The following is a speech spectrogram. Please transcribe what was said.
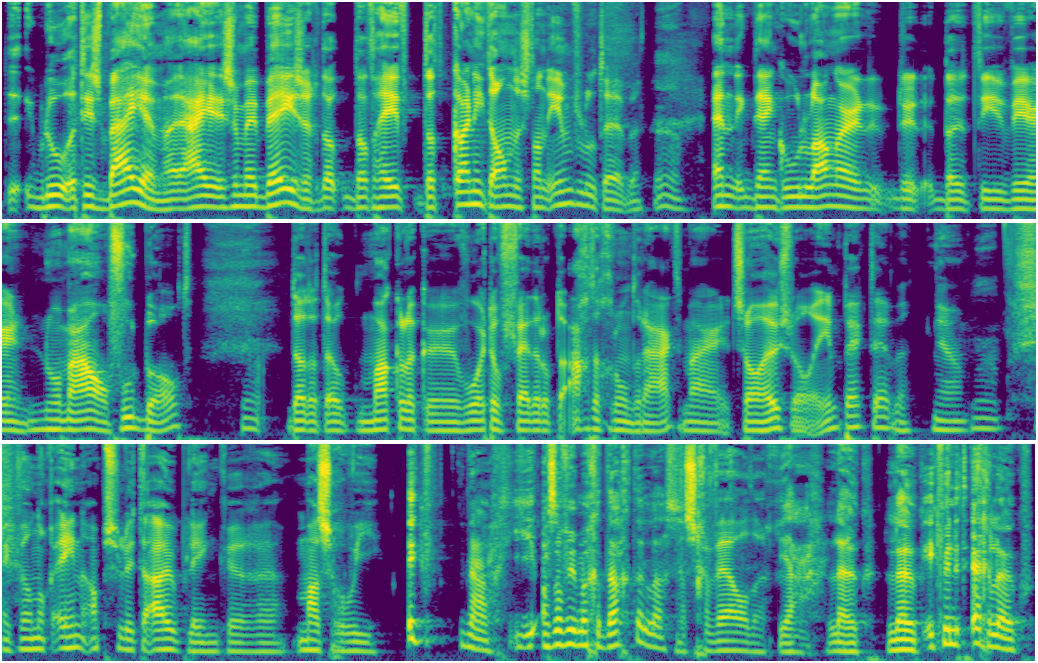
ik bedoel, het is bij hem, hij is ermee bezig. Dat, dat, heeft, dat kan niet anders dan invloed hebben. Ja. En ik denk hoe langer de- dat hij weer normaal voetbalt, Ja. dat het ook makkelijker wordt of verder op de achtergrond raakt. Maar het zal heus wel impact hebben. Ja. Ja. Ik wil nog één absolute uitblinker, eh Masroei. Ik, nou, alsof je mijn gedachten las. Dat is geweldig. Ja, leuk. Leuk. Ik vind het echt leuk.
